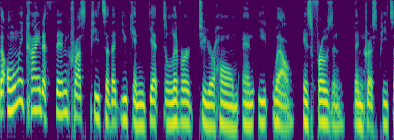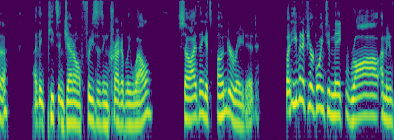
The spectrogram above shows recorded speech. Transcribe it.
The only kind of thin crust pizza that you can get delivered to your home and eat well is frozen thin crust pizza. I think pizza in general freezes incredibly well. So I think it's underrated. But even if you're going to make raw, I mean,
